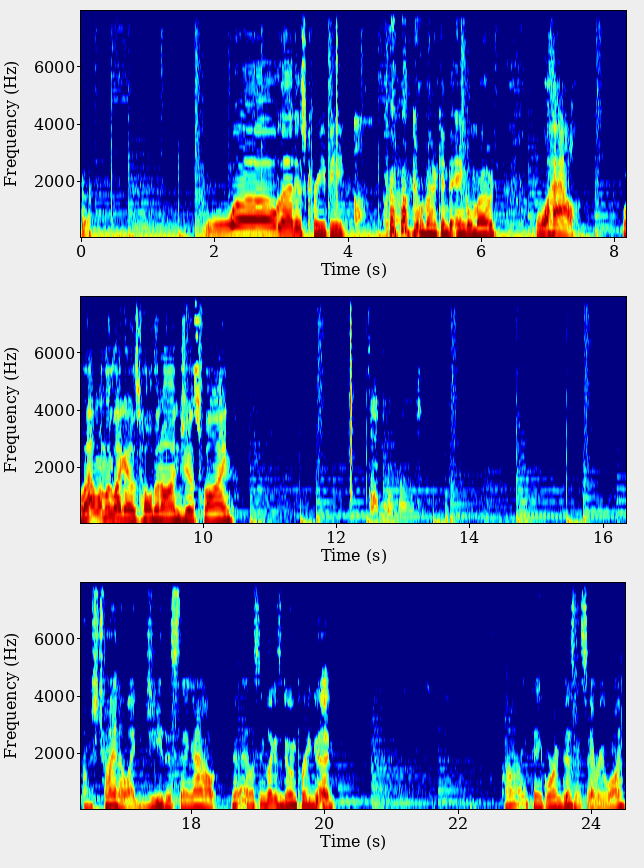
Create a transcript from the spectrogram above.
Whoa, that is creepy. Go back into angle mode. Wow. Well, that one looked like it was holding on just fine. I'm just trying to like G this thing out. Yeah, it seems like it's doing pretty good. I think we're in business, everyone.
